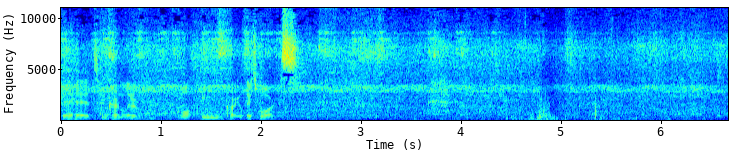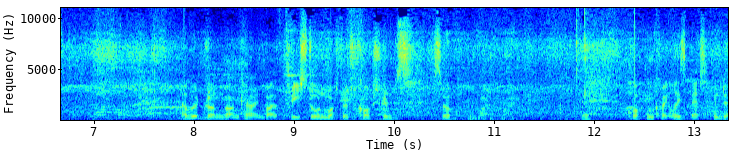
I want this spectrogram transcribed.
I'm currently walking quite a late towards. I would run, but I'm carrying about three stone worth of costumes, so yeah, walking quietly is best I can do.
